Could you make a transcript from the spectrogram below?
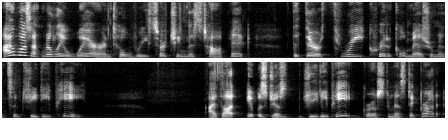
I wasn't really aware until researching this topic that there are three critical measurements of GDP. I thought it was just GDP, gross domestic product.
